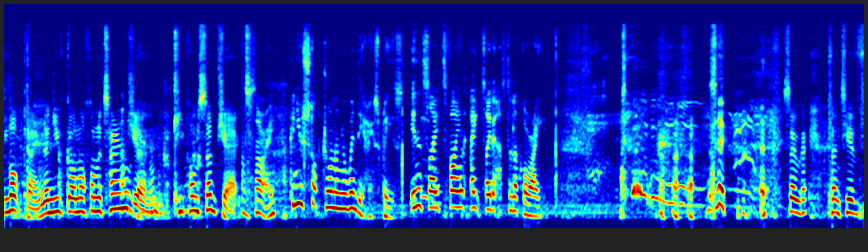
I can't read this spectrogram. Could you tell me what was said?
lockdown, and you've gone off on a oh, tangent. Keep on subject. Oh, sorry. Can you stop drawing on your windy house, please? Inside's fine, outside it has to look all right. So, plenty of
